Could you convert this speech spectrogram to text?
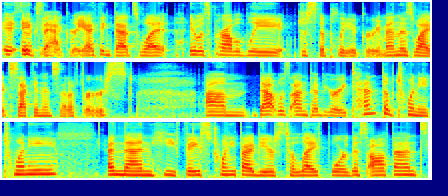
I- second exactly. degree. I think that's what it was probably just a plea agreement is why it's second instead of first. Um, that was on February 10th of 2020. And then he faced 25 years to life for this offense.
